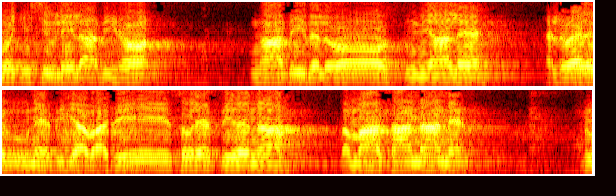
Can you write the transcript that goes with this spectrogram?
ကိုကြည့်ရှုလေ့လာပြီးတော့ငါသိသလိုသူများလဲ အလွယ်တကူနဲ့သိကြပါစေဆိုတဲ့စေရနာသမာသန္တာနဲ့လူ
